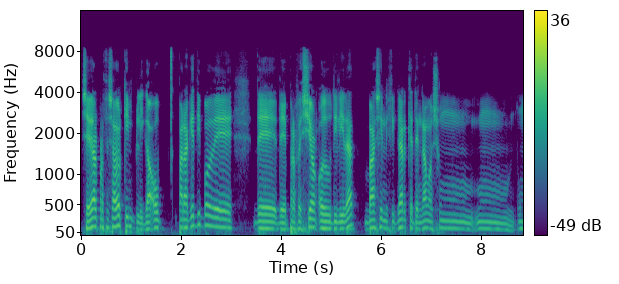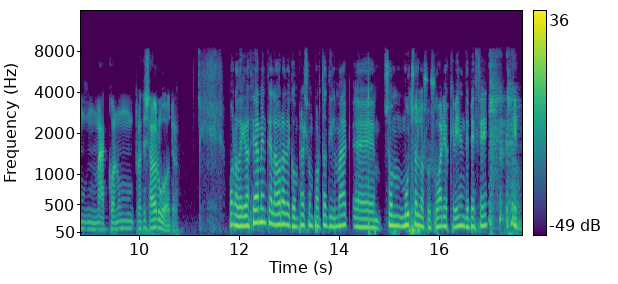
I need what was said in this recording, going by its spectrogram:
se debe al procesador, ¿qué implica? O para qué tipo de, profesión o de utilidad va a significar que tengamos un, un, Mac con un procesador u otro. Bueno, desgraciadamente a la hora de comprarse un portátil Mac eh, son muchos los usuarios que vienen de PC que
